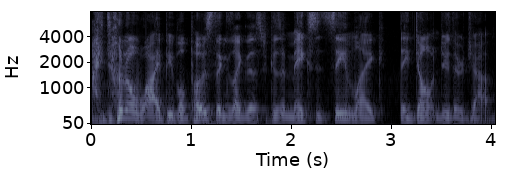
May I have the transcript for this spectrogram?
I don't know why people post things like this because it makes it seem like they don't do their job.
